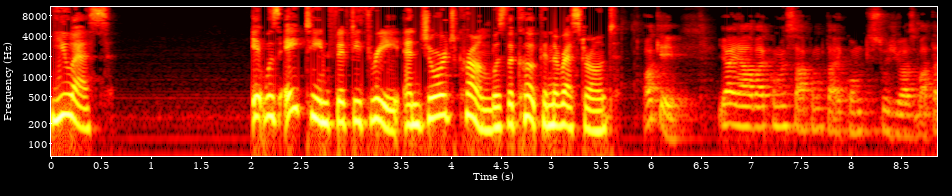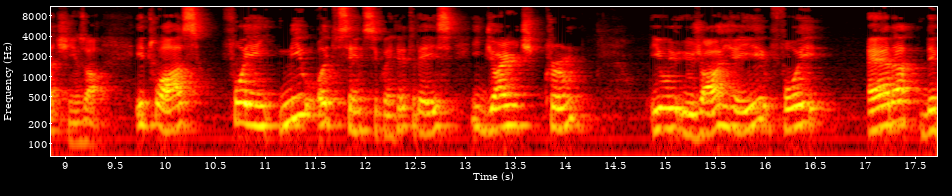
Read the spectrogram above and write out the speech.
U.S. It was 1853 and George Crumb was the cook in the restaurant. Ok. E aí ela vai começar a contar como que surgiu as batatinhas. Ó. It was foi em 1853 e George Crumb e o, e o George aí foi era the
